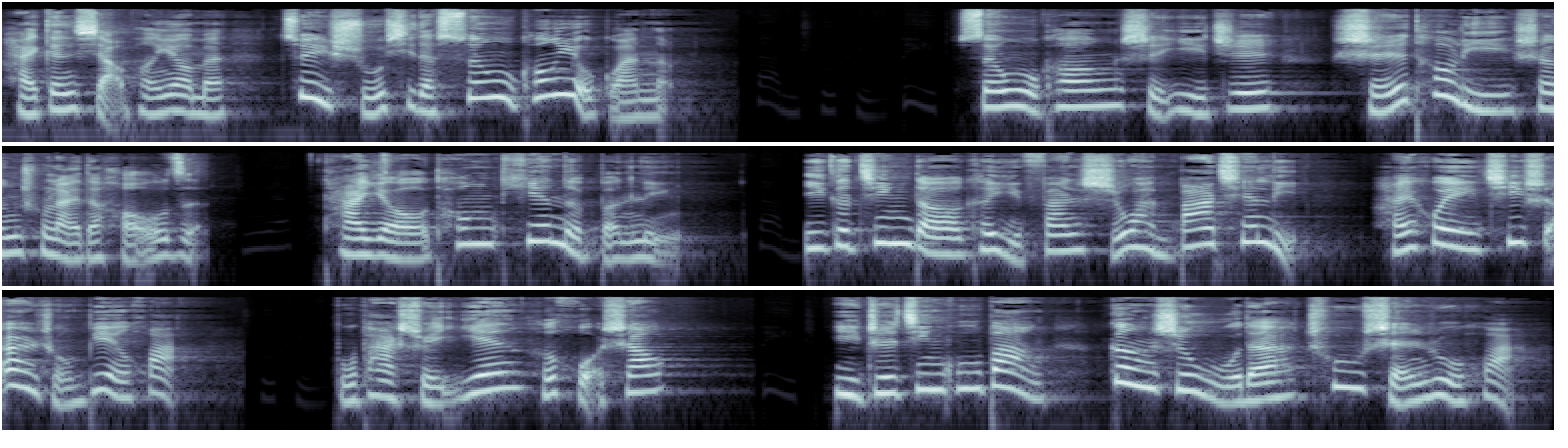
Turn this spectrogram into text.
还跟小朋友们最熟悉的孙悟空有关呢。孙悟空是一只石头里生出来的猴子，他有通天的本领，一个筋斗可以翻十万八千里，还会七十二种变化，不怕水淹和火烧，一只金箍棒。更是舞得出神入化，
